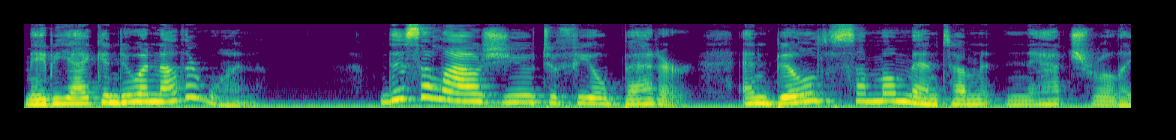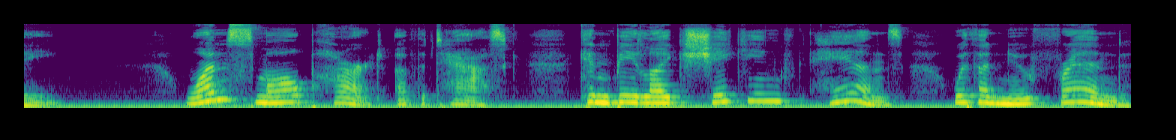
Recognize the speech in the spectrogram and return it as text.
Maybe I can do another one. This allows you to feel better and build some momentum naturally. One small part of the task can be like shaking hands with a new friend.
